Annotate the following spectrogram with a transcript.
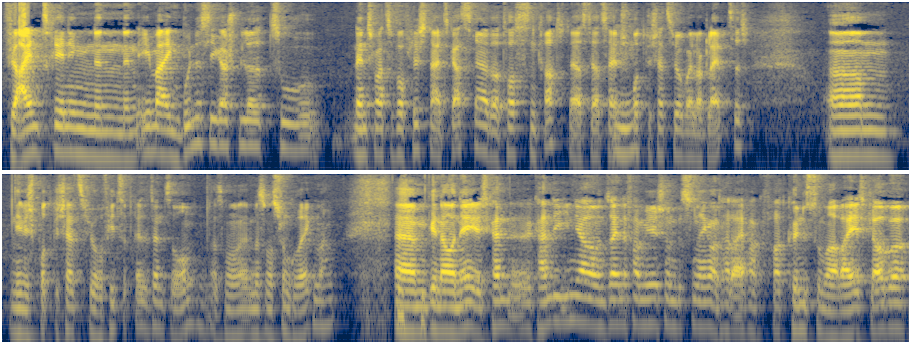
für ein Training einen, einen ehemaligen Bundesligaspieler zu, nenn ich mal, zu verpflichten als Gasttrainer, der Thorsten Kracht, der ist derzeit mhm. Sportgeschäftsführer bei Lok Leipzig. Ähm, nee, nicht Sportgeschäftsführer, Vizepräsident, so rum. Das müssen wir es schon korrekt machen. ähm, genau, nee, ich kan kannte ihn ja und seine Familie schon ein bisschen länger und hatte einfach gefragt, könntest du mal, weil ich glaube,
